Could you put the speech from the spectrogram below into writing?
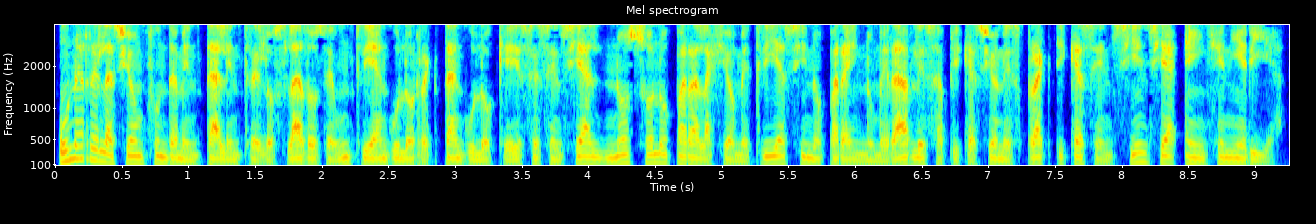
una relación fundamental entre los lados de un triángulo rectángulo que es esencial no solo para la geometría sino para innumerables aplicaciones prácticas en ciencia e ingeniería.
